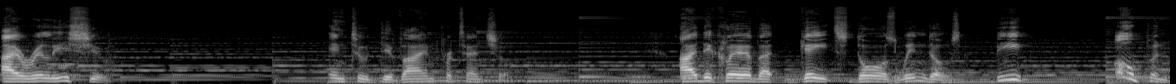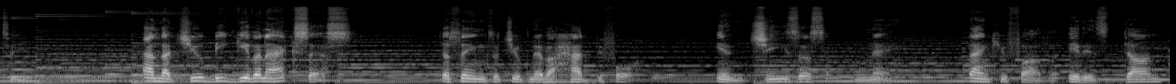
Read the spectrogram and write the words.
I release you into divine potential. I declare that gates, doors, windows be open to you and that you be given access to things that you've never had before. In Jesus' name. Thank you, Father. It is done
